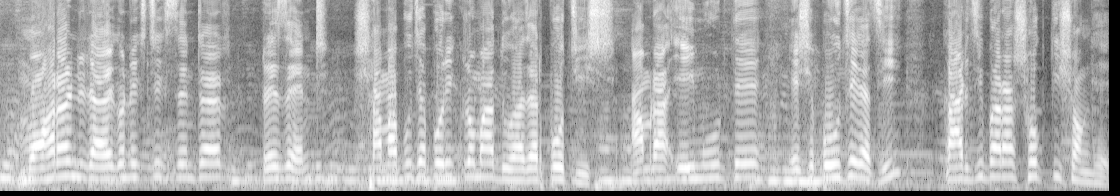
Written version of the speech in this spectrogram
Maharani diagnostic centre present Shyamapuja পরিক্রমা দু হাজার পঁচিশ। আমরা এই মুহূর্তে এসে পৌঁছে গেছি কার্জিপাড়া শক্তি সংঘে।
